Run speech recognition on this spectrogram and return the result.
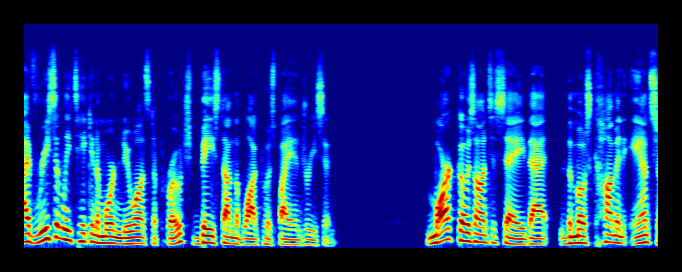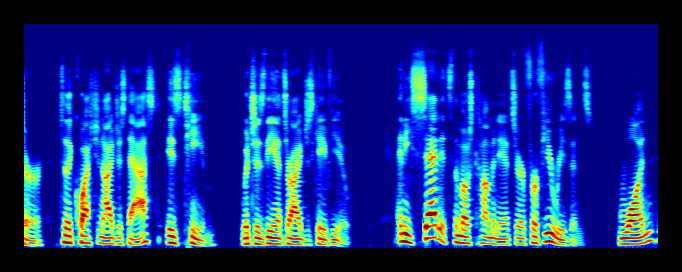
I've recently taken a more nuanced approach based on the blog post by Andreessen. Marc goes on to say that the most common answer to the question I just asked is team, which is the answer I just gave you. And he said it's the most common answer for a few reasons. One,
